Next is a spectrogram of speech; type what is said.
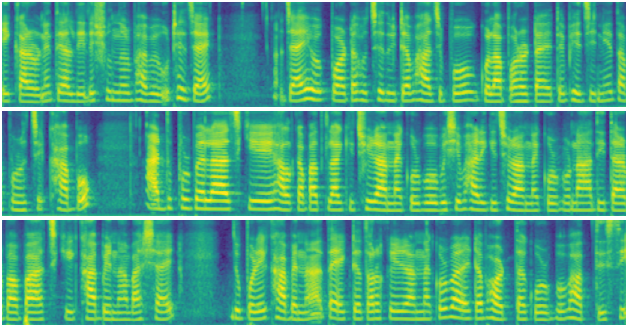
এই কারণে তেল দিলে সুন্দরভাবে উঠে যায়। যাই হোক, পরোটা হচ্ছে দুইটা ভাজবো, গোলা পরোটা এটা ভেজে নিয়ে তারপর হচ্ছে খাব। আর দুপুরবেলা আজকে হালকা পাতলা কিছু রান্না করব, বেশি ভারী কিছু রান্না করব না। আদি তার বাবা আজকে খাবে না বাসায়, দুপুরে খাবে না, তাই একটা তরকারি রান্না করব আর একটা ভর্তা করব ভাবতেছি।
